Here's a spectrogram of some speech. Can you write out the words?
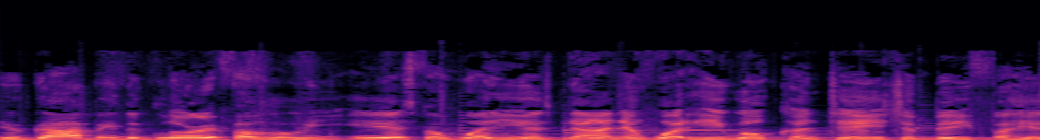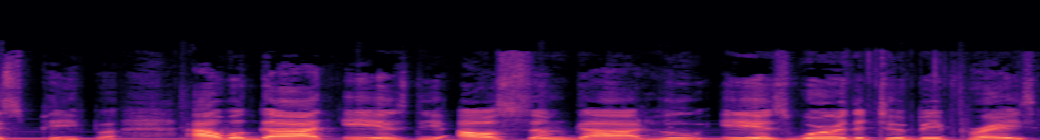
To God be the glory for who He is, for what He has done, and what He will continue to be for His people. Our God is the awesome God who is worthy to be praised.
